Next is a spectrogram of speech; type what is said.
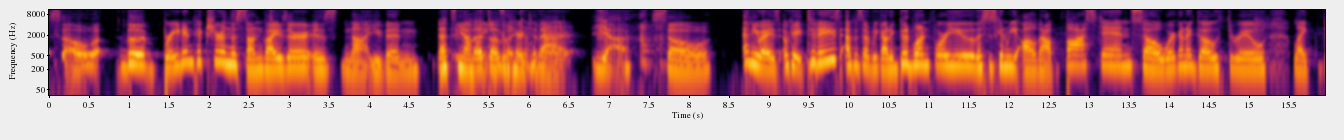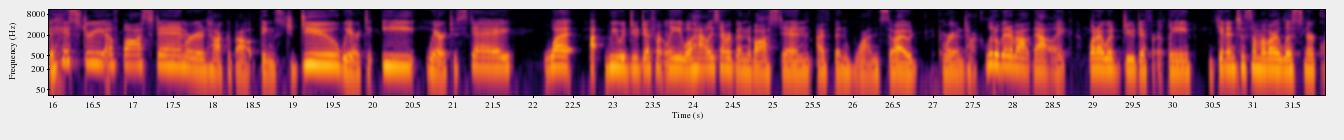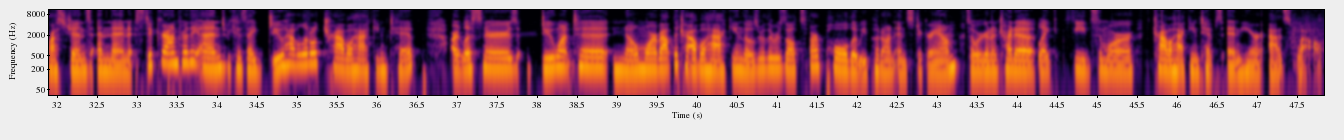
so the Braden picture in the sun visor is not even, that's Yeah, nothing that compared to that. Yeah. So, anyways, okay, today's episode, we got a good one for you. This is going to be all about Boston. So, we're going to go through like the history of Boston. We're going to talk about things to do, where to eat, where to stay, what uh, we would do differently. Well, Hallie's never been to Boston. I've been once. So, I would, we're going to talk a little bit about that, like what I would do differently, get into some of our listener questions, and then stick around for the end because I do have a little travel hacking tip. Our listeners do want to know more about the travel hacking. Those were the results of our poll that we put on Instagram. So we're going to try to like feed some more travel hacking tips in here as well.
